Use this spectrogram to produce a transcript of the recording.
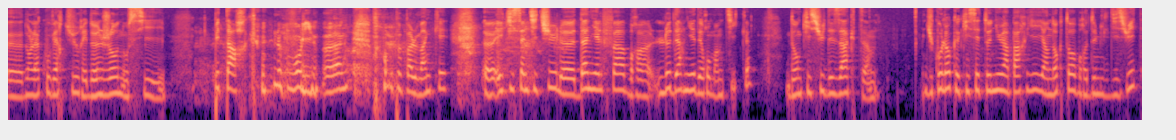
euh, dont la couverture est d'un jaune aussi pétard que le volume 1, on ne peut pas le manquer, euh, et qui s'intitule Daniel Fabre, le dernier des romantiques, donc issu des actes du colloque qui s'est tenu à Paris en octobre 2018.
